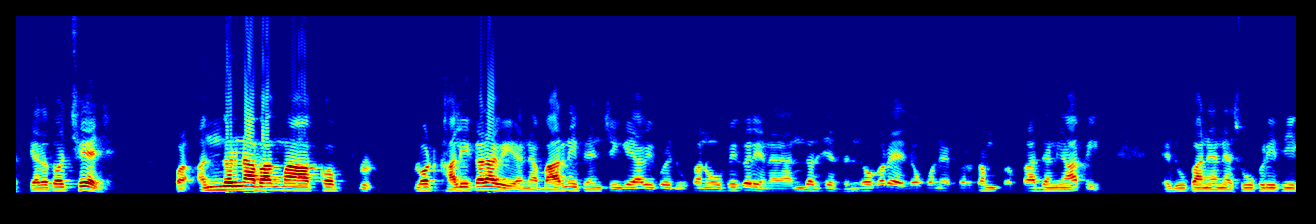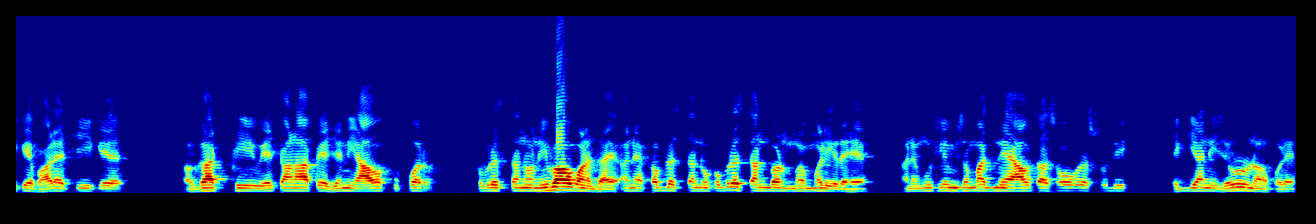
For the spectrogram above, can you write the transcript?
અત્યારે તો છે જ, પણ અંદરના ભાગમાં આખો પ્લોટ ખાલી કરાવી અને બહારની ફેન્સિંગ આવી કોઈ દુકાનો ઊભી કરી અને અંદર જે ધંધો કરે એ લોકોને પ્રથમ પ્રાધાન્ય આપી એ દુકાને એને સુખડીથી કે ભાડેથી કે અઘાટથી વેચાણ આપે જેની આવક ઉપર કબ્રસ્તાનનો નિભાવ પણ થાય અને કબ્રસ્તાનનું કબ્રસ્તાન પણ મળી રહે અને મુસ્લિમ સમાજને આવતા સો વર્ષ સુધી જગ્યાની જરૂર ન પડે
